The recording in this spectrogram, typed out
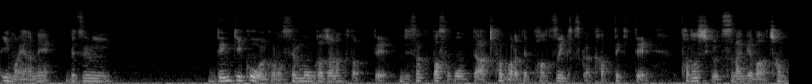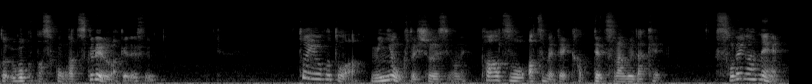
今やね別に電気工学の専門家じゃなくたって自作パソコンって秋葉原でパーツいくつか買ってきて正しくつなげばちゃんと動くパソコンが作れるわけですよ。ということはミニ四駆と一緒ですよね。パーツを集めて買ってつなぐだけ。それがね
